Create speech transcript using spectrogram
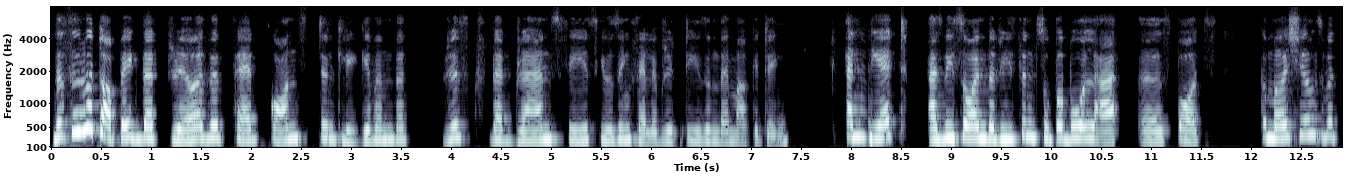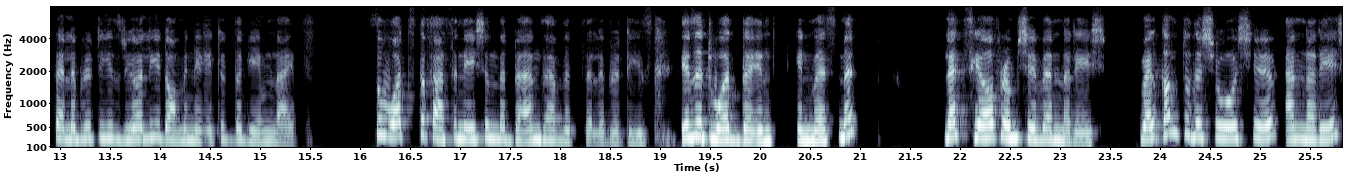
This is a topic that rears its head constantly given the risks that brands face using celebrities in their marketing. And yet, as we saw in the recent Super Bowl uh, spots, commercials with celebrities really dominated the game nights. So, what's the fascination that brands have with celebrities? Is it worth the in- investment? Let's hear from Shiv and Naresh. Welcome to the show, Shiv and Naresh.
